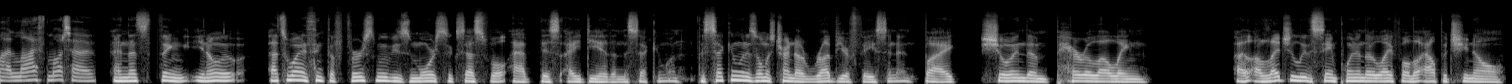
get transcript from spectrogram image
my life motto. And that's the thing, you know, that's why I think the first movie is more successful at this idea than the second one. The second one is almost trying to rub your face in it by showing them paralleling uh, allegedly the same point in their life, although Al Pacino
